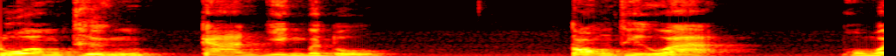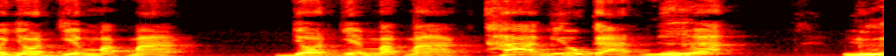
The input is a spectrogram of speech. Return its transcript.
รวมถึงการยิงประตู ต้องถือว่า ผมว่ายอดเยี่ยมมากๆ ยอดเยี่ยมมากๆ ถ้ามีโอกาสเนื้อ หรือ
